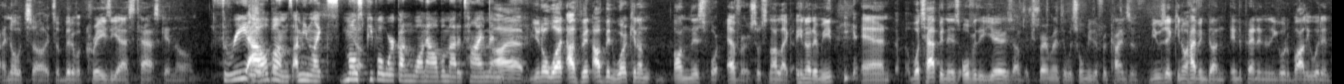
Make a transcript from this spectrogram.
I know it's uh, it's a bit of a crazy ass task, and um, Three Yeah, albums. I mean, like most Yeah. people work on one album at a time, and you know what? I've been I've been working on on this forever, so it's not like you know what I mean. Yeah. And what's happened is over the years I've experimented with so many different kinds of music. You know, having done independent and you go to Bollywood and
